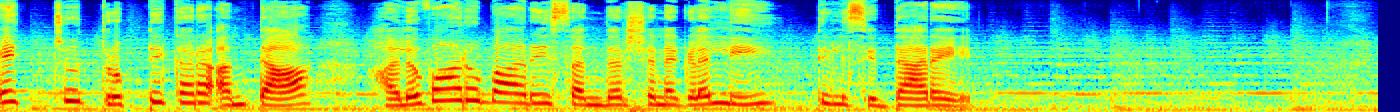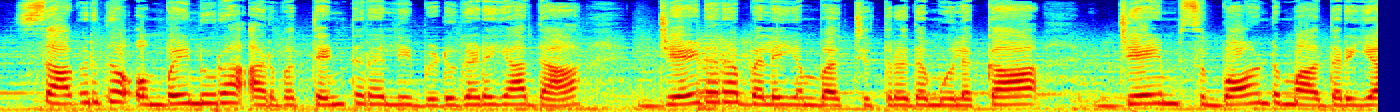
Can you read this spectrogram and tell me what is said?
ಹೆಚ್ಚು ತೃಪ್ತಿಕರ ಅಂತ ಹಲವಾರು ಬಾರಿ ಸಂದರ್ಶನಗಳಲ್ಲಿ ತಿಳಿಸಿದ್ದಾರೆ. ಸಾವಿರದ ಒಂಬೈನೂರ ಅರವತ್ತೆಂಟರಲ್ಲಿ ಬಿಡುಗಡೆಯಾದ ಜೇಡರ ಬೆಲೆ ಎಂಬ ಚಿತ್ರದ ಮೂಲಕ ಜೇಮ್ಸ್ ಬಾಂಡ್ ಮಾದರಿಯ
